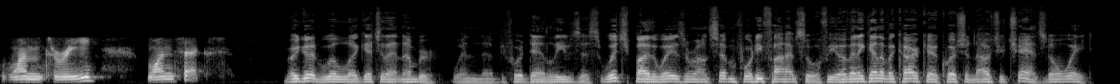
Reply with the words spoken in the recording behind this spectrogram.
1316. Very good. We'll uh, get you that number when uh, before Dan leaves us, which, by the way, is around 745. So if you have any kind of a car care question, now's your chance. Don't wait.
